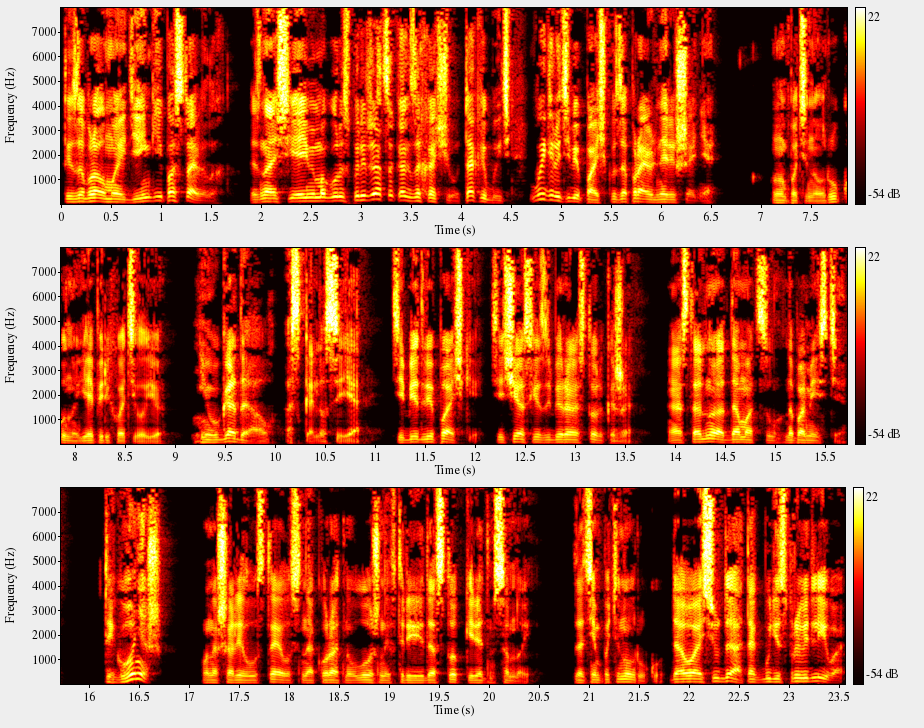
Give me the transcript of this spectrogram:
«Ты забрал мои деньги и поставил их. Значит, я ими могу распоряжаться, как захочу. Так и быть. Выделю тебе пачку за правильное решение». Он потянул руку, но я перехватил ее. «Не угадал», – оскалился я. «Тебе две пачки. Сейчас я забираю столько же. А остальное отдам отцу, на поместье». «Ты гонишь?» Он ошалел уставился на аккуратно уложенные в три ряда стопки рядом со мной. Затем потянул руку. «Давай сюда, так будет справедливо!»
